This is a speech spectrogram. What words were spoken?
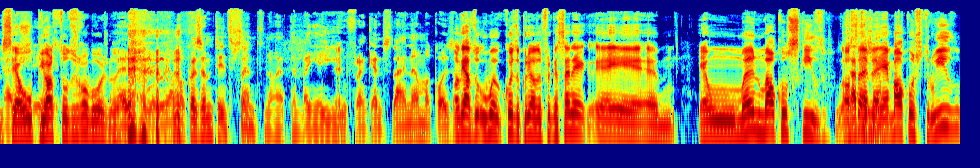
isso é o pior de todos os robôs, não é? É uma coisa muito interessante, não é? Também aí é. o Frankenstein é uma coisa. Aliás, uma coisa curiosa do Frankenstein é, é, é, é um humano mal conseguido. Ou seja, é mal construído,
